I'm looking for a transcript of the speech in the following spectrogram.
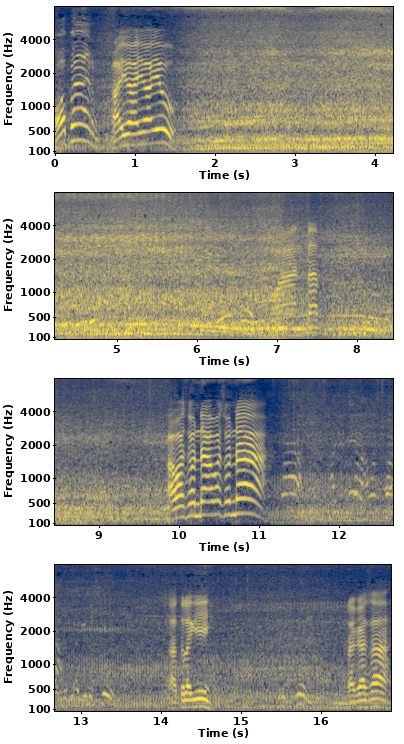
Oper. Ayo, ayo, ayo. Mantap. Awas Honda, awas Honda. Satu lagi. Ragasa.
